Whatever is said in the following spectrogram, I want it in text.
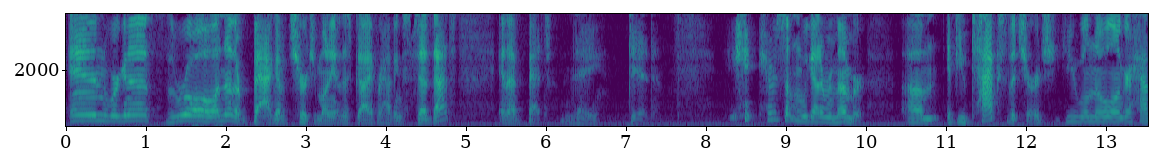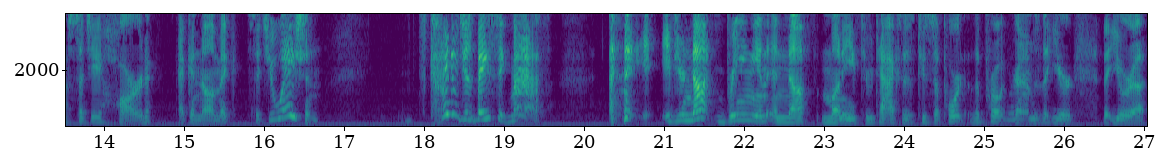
And we're going to throw another bag of church money at this guy for having said that and I bet they did. Here's something we got to remember. Um, if you tax the church, you will no longer have such a hard economic situation. It's kind of just basic math. if you're not bringing in enough money through taxes to support the programs that you're that you're uh,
